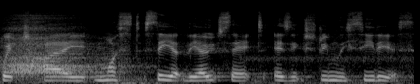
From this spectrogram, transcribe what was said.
which I must say at the outset is extremely serious.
